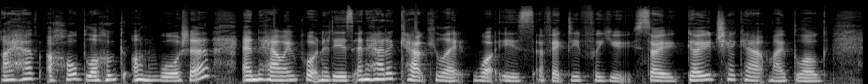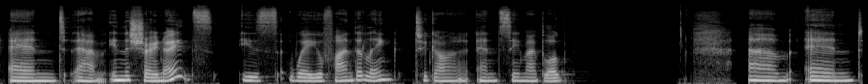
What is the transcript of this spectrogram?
I have a whole blog on water and how important it is and how to calculate what is effective for you. So go check out my blog, and um, in the show notes is where you'll find the link to go and see my blog. Um, and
